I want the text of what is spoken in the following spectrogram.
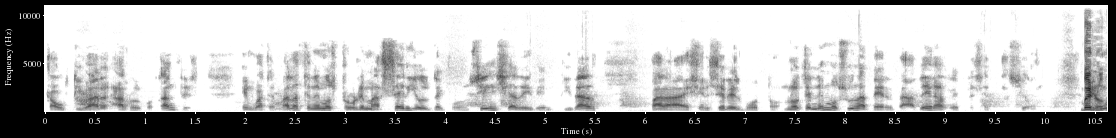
cautivar a los votantes. En Guatemala tenemos problemas serios de conciencia, de identidad para ejercer el voto. No tenemos una verdadera representación. Bueno,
